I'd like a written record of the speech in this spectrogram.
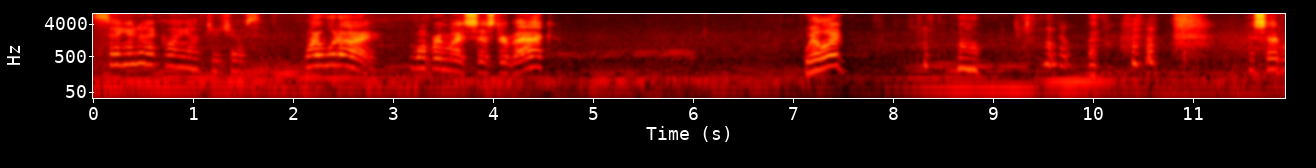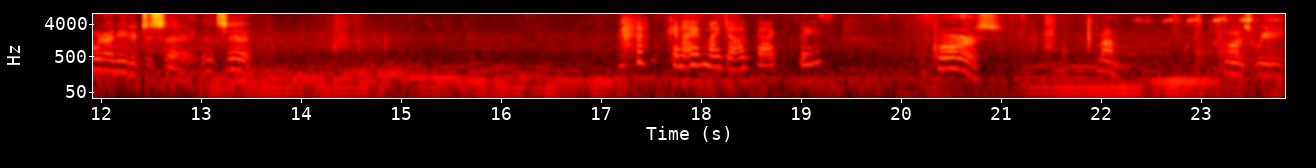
So you're not going after Joseph? Why would I? I won't bring my sister back. Will it? No. No. I said what I needed to say. That's it. Can I have my dog back, please? Of course. Come on. Come on, sweetie.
